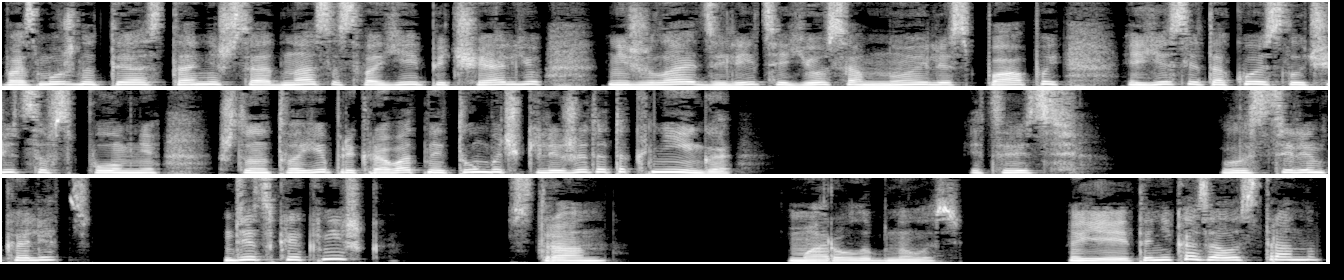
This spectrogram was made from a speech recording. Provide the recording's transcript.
Возможно, ты останешься одна со своей печалью, не желая делить ее со мной или с папой, и если такое случится, вспомни, что на твоей прикроватной тумбочке лежит эта книга. Это ведь «Властелин колец? Детская книжка? Странно». Мара улыбнулась. Ей это не казалось странным.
